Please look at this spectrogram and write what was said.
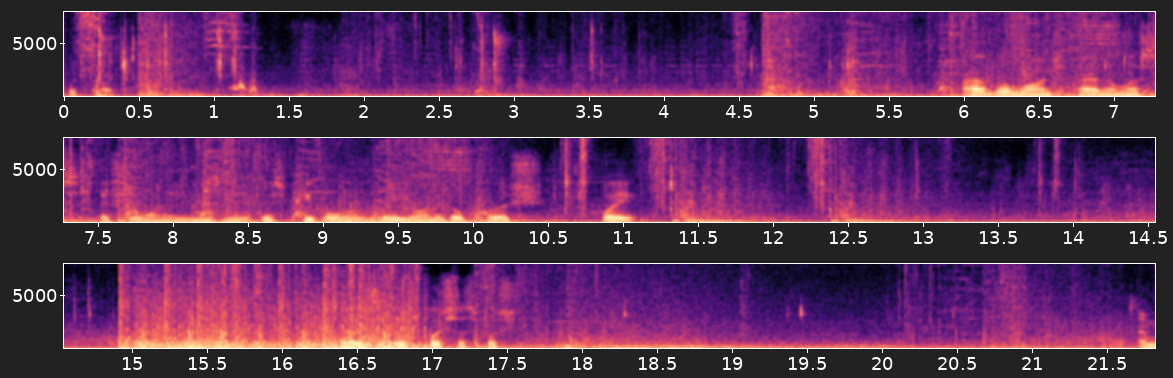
What the? I have a launch pad unless if you want to use it. There's people over there. You want to go push? Wait. No, let's, push, let's push. I'm...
